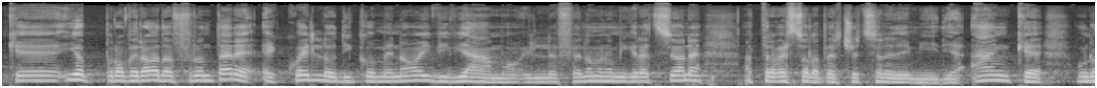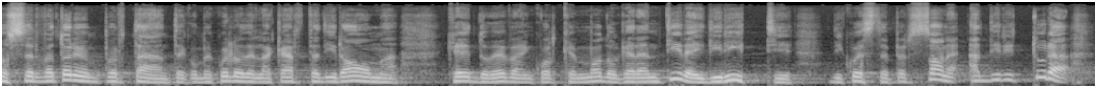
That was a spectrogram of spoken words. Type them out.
che io proverò ad affrontare è quello di come noi viviamo il fenomeno migrazione attraverso la percezione dei media. Anche un osservatorio importante come quello della Carta di Roma che doveva in qualche modo garantire i diritti di queste persone, addirittura addirittura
